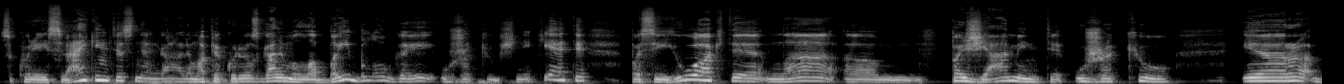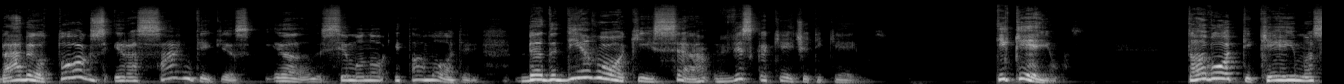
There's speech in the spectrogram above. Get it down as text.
su kuriais sveikintis negalim, apie kuriuos galim labai blogai už akių šnekėti, pasijuokti, na, um, pažeminti už akių. Ir be abejo, toks yra santykis e, Simono į tą moterį. Bet Dievo akise viską keičia tikėjimas. Tikėjimas. Tavo tikėjimas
